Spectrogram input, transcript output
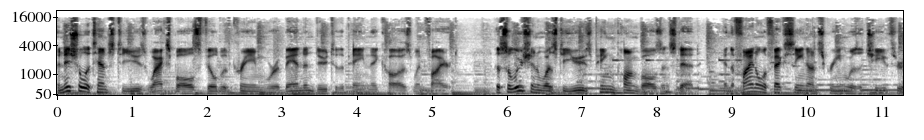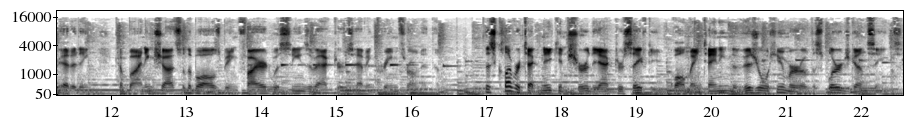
Initial attempts to use wax balls filled with cream were abandoned due to the pain they caused when fired. The solution was to use ping pong balls instead, and the final effect seen on screen was achieved through editing, combining shots of the balls being fired with scenes of actors having cream thrown at them. This clever technique ensured the actors' safety while maintaining the visual humor of the splurge gun scenes.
